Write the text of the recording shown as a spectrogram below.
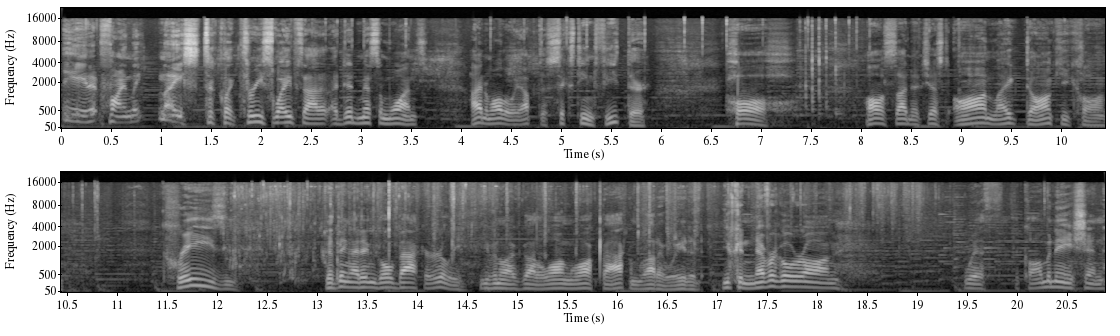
He ate it finally. Nice. Took like three swipes at it. I did miss him once. I had him all the way up to 16 feet there. Oh, all of a sudden it's just on like Donkey Kong. Crazy. Good thing I didn't go back early, even though I've got a long walk back. I'm glad I waited. You can never go wrong with the combination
